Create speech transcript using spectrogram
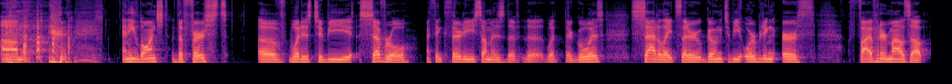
Um, and he launched the first of what is to be several. I think thirty some is the the what their goal is. Satellites that are going to be orbiting Earth, five hundred miles up,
